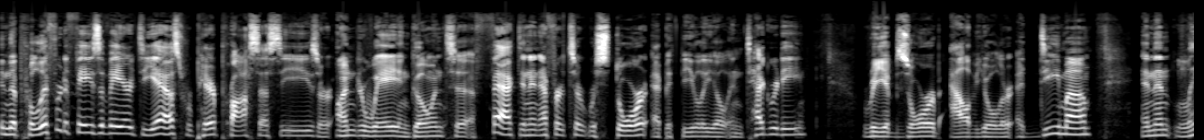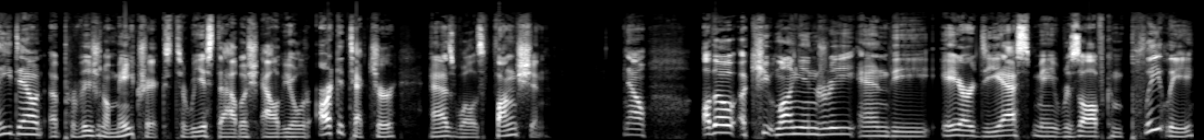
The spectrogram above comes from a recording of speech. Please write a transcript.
In the proliferative phase of ARDS, repair processes are underway and go into effect in an effort to restore epithelial integrity, reabsorb alveolar edema, and then lay down a provisional matrix to reestablish alveolar architecture as well as function. Now, Although acute lung injury and the ARDS may resolve completely,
